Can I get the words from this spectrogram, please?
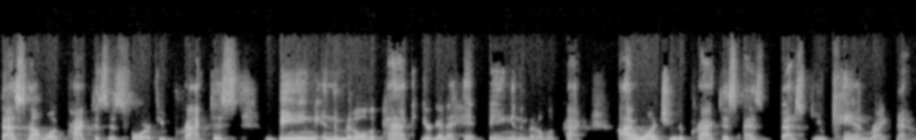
That's not what practice is for. If you practice being in the middle of the pack, you're going to hit being in the middle of the pack. I want you to practice as best you can right now.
